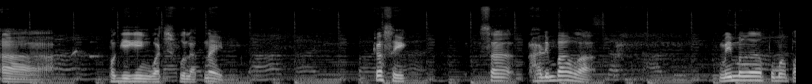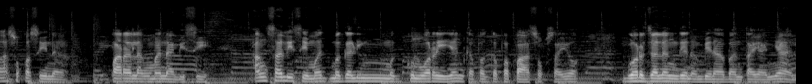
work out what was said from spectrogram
ah, pagiging watchful at night. Kasi, sa halimbawa, may mga pumapasok kasi na para lang manalisi. Ang salisi, mag- magaling magkunwari yan kapag kapapasok sa'yo. Gwardya lang din ang binabantayan yan.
